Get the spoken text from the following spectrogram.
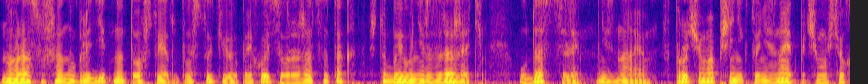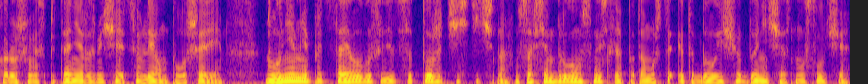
Ну а раз уж оно глядит на то, что я тут выстукиваю, приходится выражаться так, чтобы его не раздражать. Удастся ли? Не знаю. Впрочем, вообще никто не знает, почему все хорошее воспитание размещается в левом полушарии. На Луне мне предстояло высадиться тоже частично, но совсем в другом смысле, потому что это было еще до несчастного случая,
